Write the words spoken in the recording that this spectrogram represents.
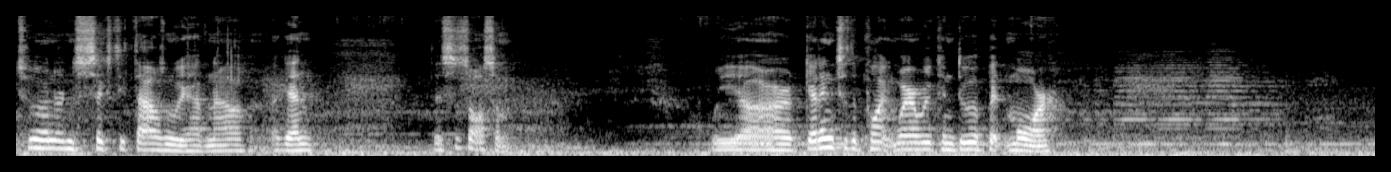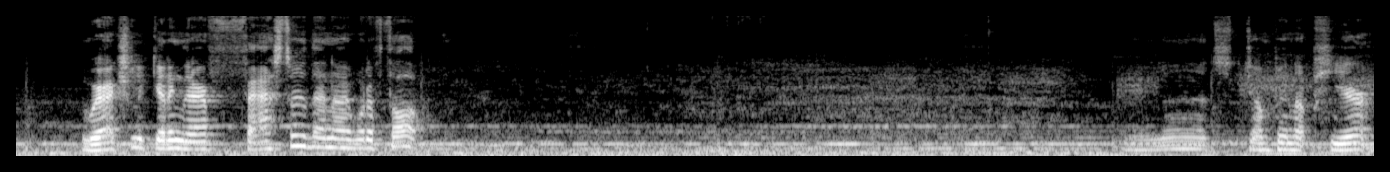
Two hundred and sixty thousand we have now. Again, this is awesome. We are getting to the point where we can do a bit more. We're actually getting there faster than I would have thought. Let's jump in up here.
